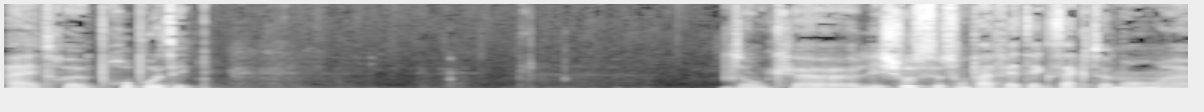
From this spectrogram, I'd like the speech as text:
à être proposé. Donc euh, les choses ne se sont pas faites exactement euh,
